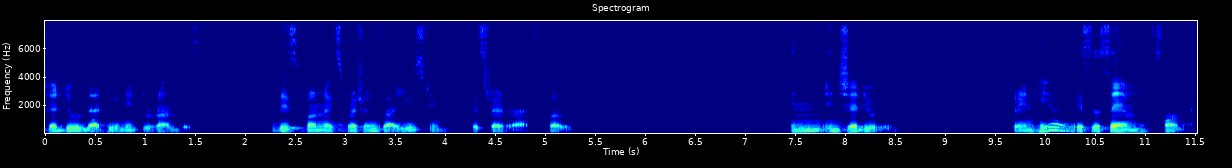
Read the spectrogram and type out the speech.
schedule that you need to run this. These cron expressions are used in Orchestrator as well in, in scheduling. So in here, it's the same format.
